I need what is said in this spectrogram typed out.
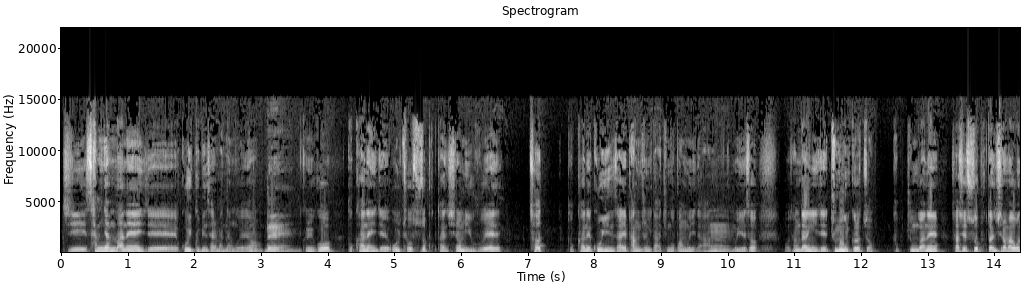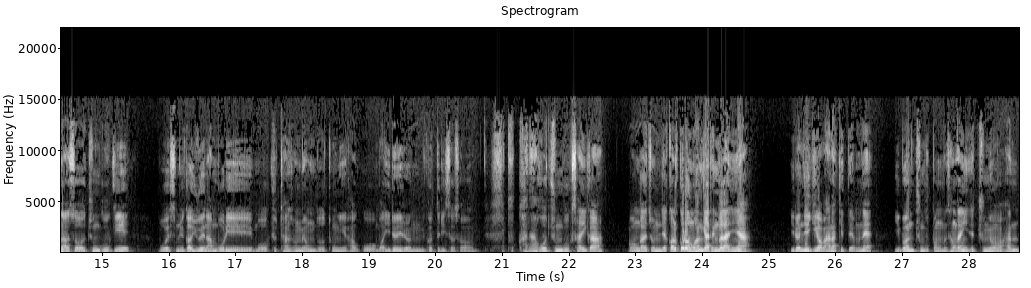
지 3년 만에 이제 고위급 인사를 만난 거예요. 네. 음, 그리고 북한의 이제 올 초 수소폭탄 실험 이후에 첫 북한의 고위 인사의 방중이다. 중국 방문이다. 음. 뭐 이래서 어, 상당히 이제 주목을 끌었죠. 북중 간에 사실 수소폭탄 실험하고 나서 중국이 뭐 했습니까? 유엔 안보리 뭐 규탄 성명도 동의하고 막 이런 이런 것들이 있어서 북한하고 중국 사이가 뭔가 좀 이제 껄끄러운 관계가 된 것 아니냐 이런 얘기가 많았기 때문에 이번 중국 방문 상당히 이제 중요한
